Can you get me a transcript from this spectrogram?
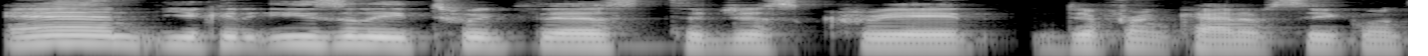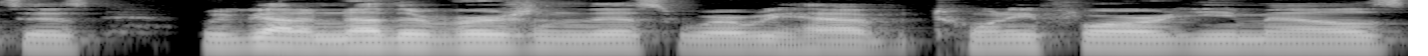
And you could easily tweak this to just create different kind of sequences. We've got another version of this where we have 24 emails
